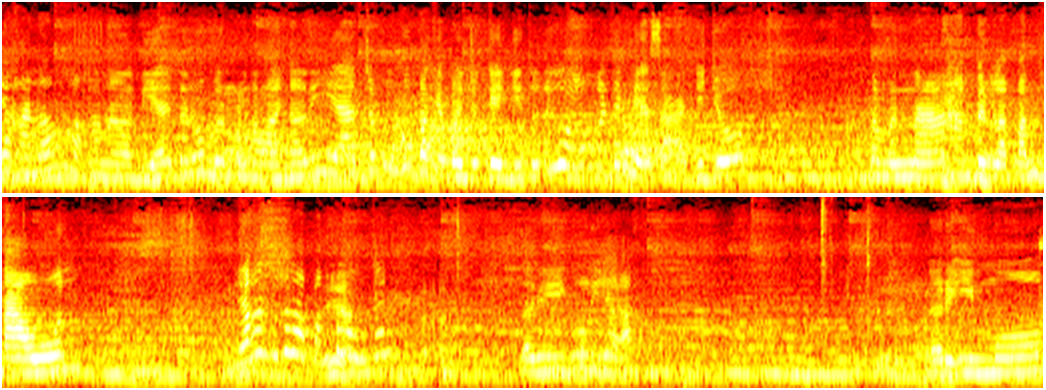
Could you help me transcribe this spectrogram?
ya karena lo gak kenal dia dan lo baru pertama kali lihat. Coba gue pakai baju kayak gitu juga lo ngeliatnya biasa aja Jo. Temenan hampir 8 tahun. Ya kan kita 8 iya. tahun kan? Dari kuliah dari imo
